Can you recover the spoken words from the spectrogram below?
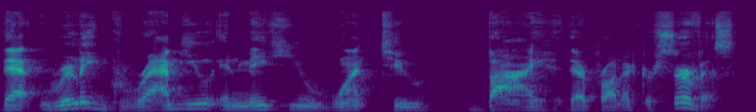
that really grab you and make you want to buy their product or service.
